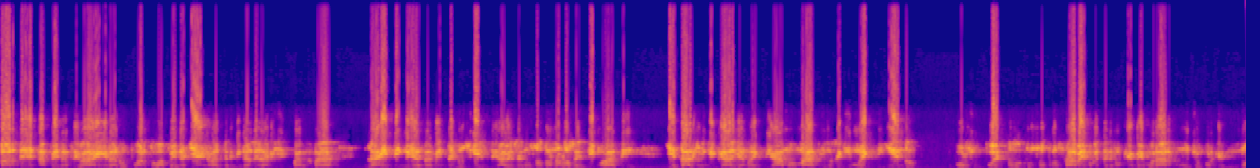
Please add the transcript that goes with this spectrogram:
partes, apenas se van en el aeropuerto, apenas llegan a la terminal de David, Panamá, la gente inmediatamente lo siente. A veces nosotros no lo sentimos así y está bien que cada día nos exijamos más y nos seguimos exigiendo. Por supuesto, nosotros sabemos que tenemos que mejorar mucho porque no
